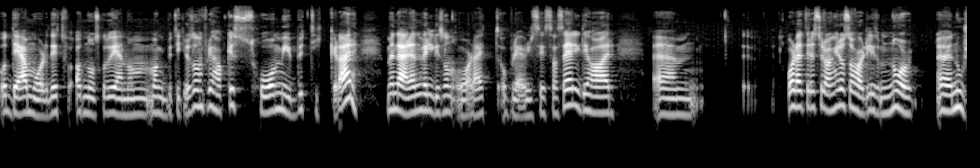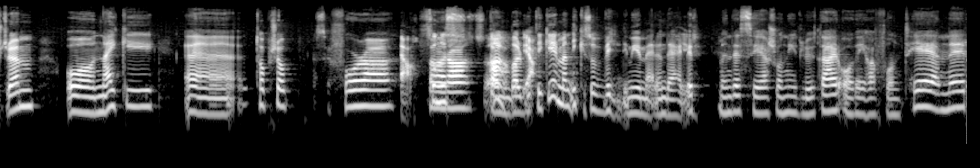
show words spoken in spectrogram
og det er målet ditt, at nå skal du gjennom mange butikker og sånn, for de har ikke så mye butikker der. Men det er en veldig sånn ålreit opplevelse i seg selv. De har ålreite um, restauranter, og så har de liksom Nord, eh, Nordstrøm og Nike, eh, Topshop Sephora, Ja, sånne Zara. standardbutikker, men ikke så veldig mye mer enn det heller. Men det ser så nydelig ut der, og de har fontener,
